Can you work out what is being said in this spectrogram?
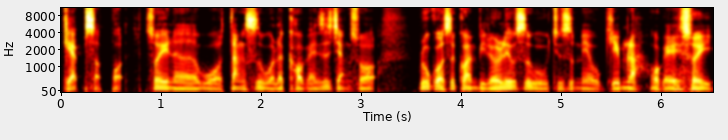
gap support，所以呢，我当时我的 comment 是讲说，如果是关闭了六四五，就是没有 game 啦，OK，所以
